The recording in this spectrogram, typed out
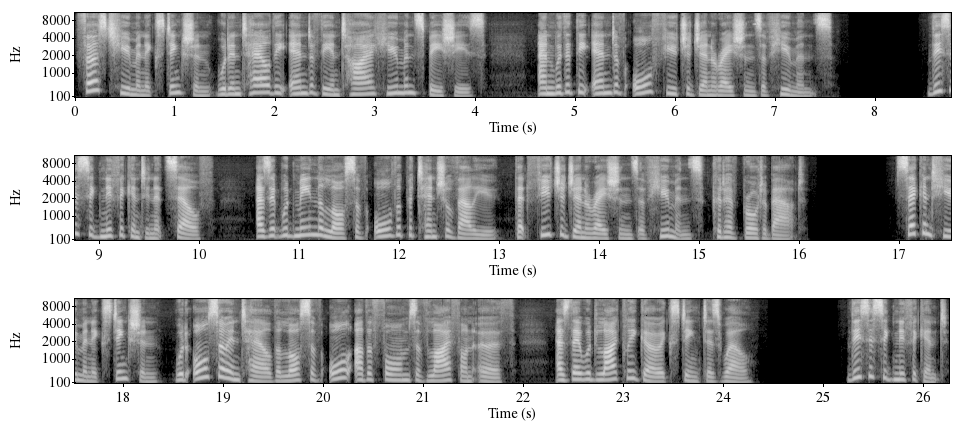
First, human extinction would entail the end of the entire human species, and with it, the end of all future generations of humans. This is significant in itself, as it would mean the loss of all the potential value that future generations of humans could have brought about. Second human extinction would also entail the loss of all other forms of life on Earth, as they would likely go extinct as well. This is significant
